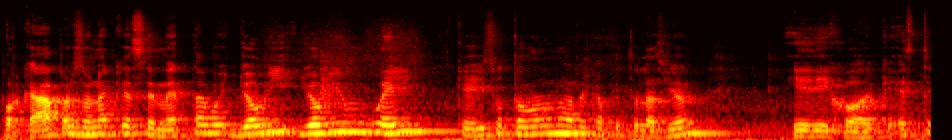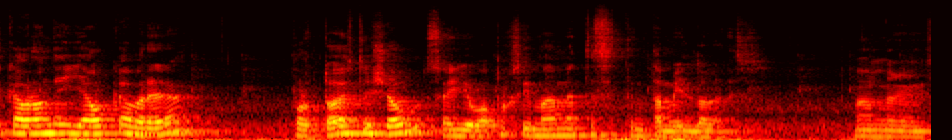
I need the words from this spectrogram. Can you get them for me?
por cada persona que se meta, güey. Yo vi, yo vi un güey que hizo toda una recapitulación y dijo que este cabrón de Yao Cabrera, por todo este show, se llevó aproximadamente 70 mil dólares. Mames.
